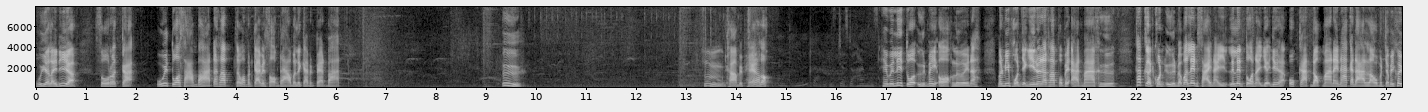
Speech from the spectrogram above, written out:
อุ้ยอะไรเนี่ยโซรกะ อุ้ยตัว 3 บาทนะครับ แต่ว่ามันกลายเป็น 2 ดาวมันเลยกลายเป็น 8 บาท อือฮึมข้าไมไปแพ้หรอก เฮเวลลี่ตัวอื่นไม่ออกเลยนะ มันมีผลอย่างนี้ด้วยนะครับ ผมไปอ่านมาคือ ถ้าเกิดคนอื่นแบบว่าเล่นสายไหน เล่นเล่นตัวไหนเยอะๆโอกาสดรอปมาในหน้ากระดานเรามันจะไม่ค่อย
